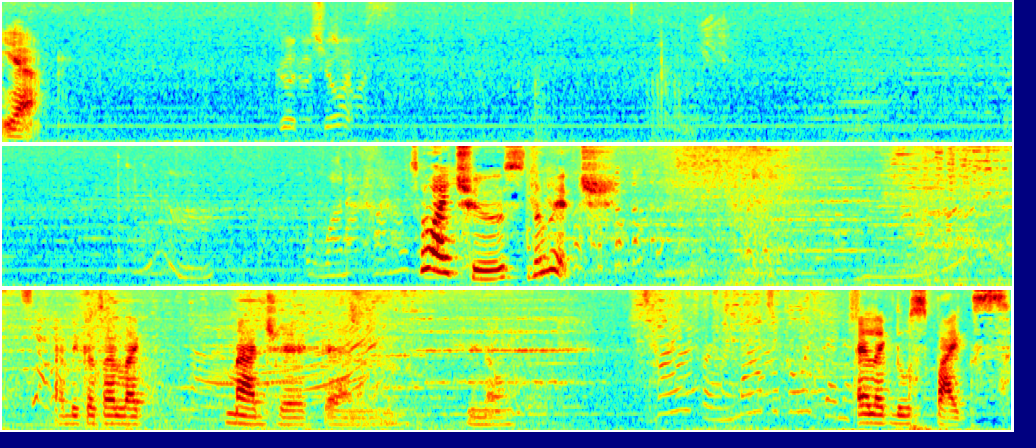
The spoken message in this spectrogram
yeah Good choice. So I choose the witch. And because I like magic and, you know, I like those spikes.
